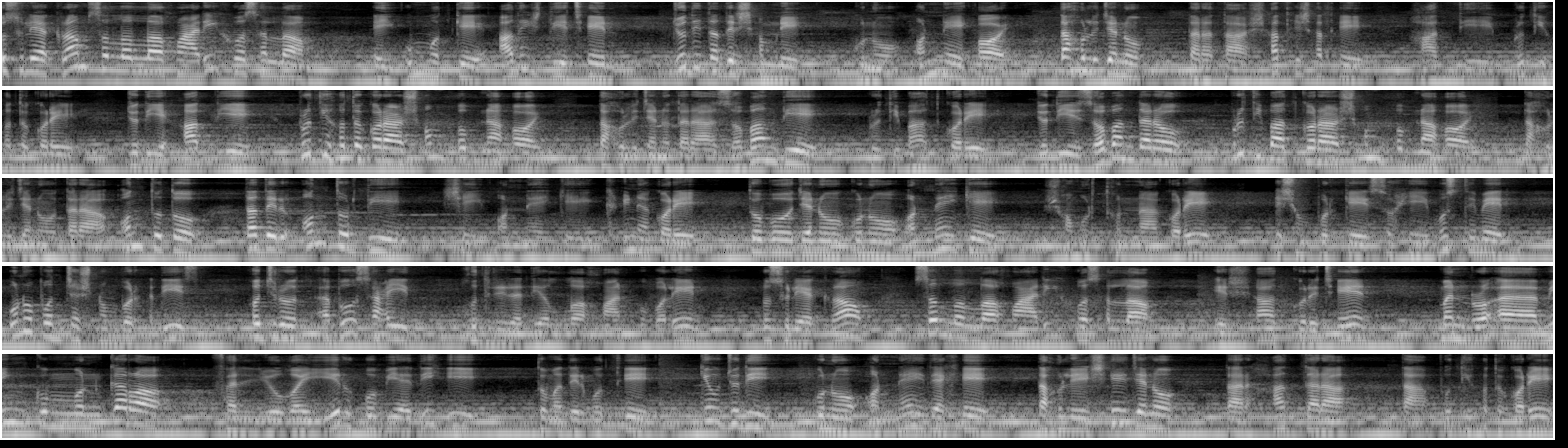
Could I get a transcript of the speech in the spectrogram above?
রসুল আকরাম সাল্লাহ আলী ওয়াসাল্লাম এই উম্মতকে আদেশ দিয়েছেন, যদি তাদের সামনে কোনো অন্যায় হয়, তাহলে যেন তারা তার সাথে সাথে হাত দিয়ে প্রতিহত করে। যদি হাত দিয়ে প্রতিহত করা সম্ভব না হয়, তাহলে যেন তারা জবান দিয়ে প্রতিবাদ করে। যদি জবান দ্বারাও প্রতিবাদ করা সম্ভব না হয়, তাহলে যেন তারা অন্তত তাদের অন্তর দিয়ে সেই অন্যায়কে ঘৃণা করে, তবুও যেন কোনো অন্যায়কে সমর্থন না করে। এ সম্পর্কে সহি মুসলিমের উনপঞ্চাশ নম্বর হাদিস হজরত আবু সাঈদ খুদরি রাদি আল্লাহ আনহু বলেন, রসুল আকরাম সাল্লাহ আলী ওয়াসাল্লাম ইরশাদ করেছেন, মান মিনকুম মুনকারা ফালইউগাইয়িরহু বিয়াদিহি। তোমাদের মধ্যে কেউ যদি কোনো অন্যায় দেখে, তাহলে সে যেন তার হাত দ্বারা তা প্রতিহত করে।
